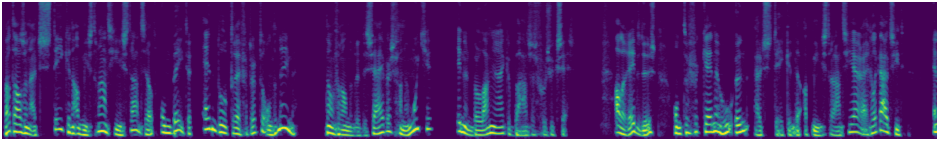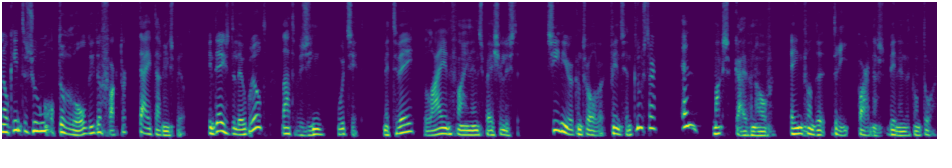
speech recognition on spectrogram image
wat als een uitstekende administratie in staat stelt om beter en doeltreffender te ondernemen? Dan veranderen de cijfers van een moetje in een belangrijke basis voor succes. Alle reden dus om te verkennen hoe een uitstekende administratie er eigenlijk uitziet. En ook in te zoomen op de rol die de factor tijd daarin speelt. In deze De Leeuw Brult laten we zien hoe het zit. Met twee Lion Finance specialisten. Senior Controller Vincent Knoester en Max Kuivenhoven. Een van de drie partners binnen het kantoor.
